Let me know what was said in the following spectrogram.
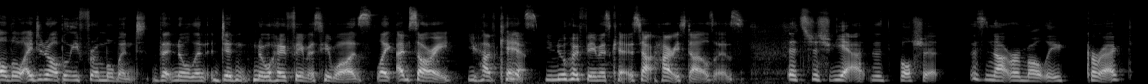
Although I do not believe for a moment that Nolan didn't know how famous he was. Like, I'm sorry, you have kids. You know how famous Harry Styles is. It's just yeah, it's bullshit. It's not remotely correct.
